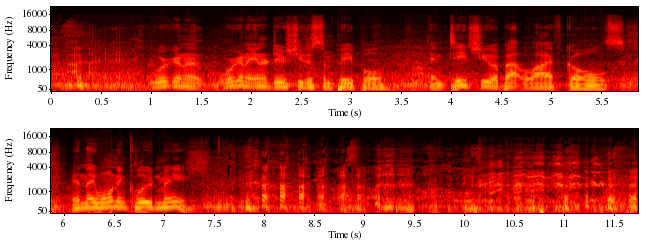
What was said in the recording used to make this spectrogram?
I, we're gonna we're gonna introduce you to some people and teach you about life goals, and they won't include me.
